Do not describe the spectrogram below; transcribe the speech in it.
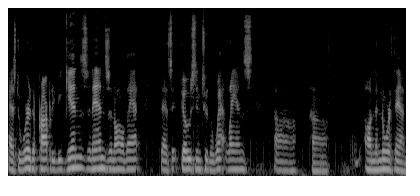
as to where the property begins and ends and all that, as it goes into the wetlands uh, uh, on the north end.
